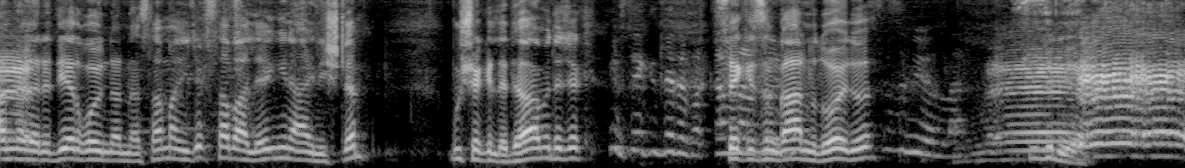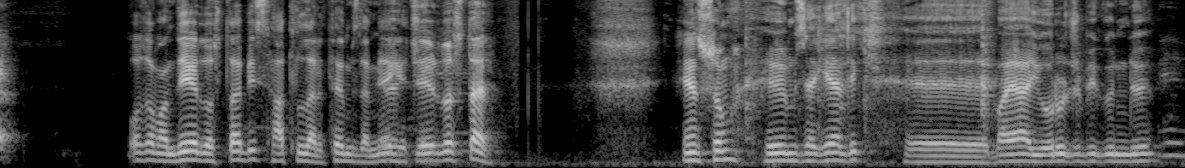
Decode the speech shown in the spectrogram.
Anneleri diğer koyunlarından saman yiyecek. Sabahleyin yine aynı işlem. Bu şekilde devam edecek. sekizlere bak. Sekizin karnı doydu. Sızmıyorlar. Süzülüyor. O zaman değerli dostlar biz hatırları temizlemeye geçelim. Değerli dostlar. En son evimize geldik. Ee, bayağı yorucu bir gündü. Evet.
